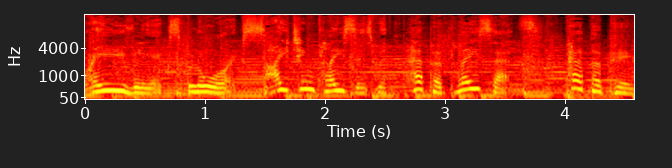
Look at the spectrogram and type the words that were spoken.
bravely explore exciting places with Peppa playsets. Peppa Pig,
